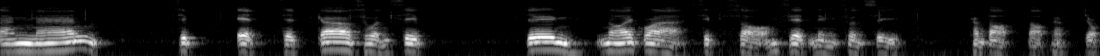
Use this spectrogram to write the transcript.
ดังนั้น 11เศษ9ส่วน 10 จึงน้อยกว่า 12 เศษ1ส่วน4 คำตอบตอบครับจบ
